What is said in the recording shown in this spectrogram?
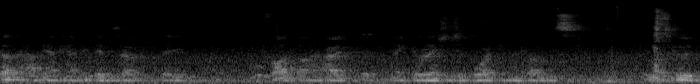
got the happy ending. I think they deserved it. They fought long and hard to, make the relationship work, and I thought it was it was good.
